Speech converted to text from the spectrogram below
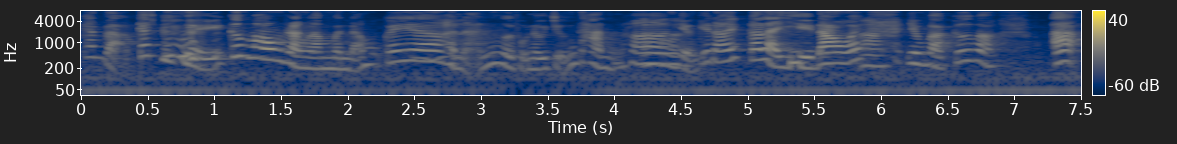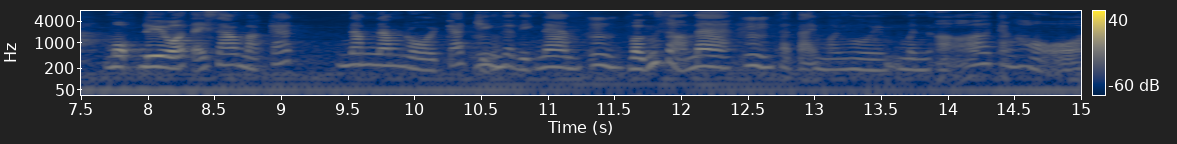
cách bảo cách cứ nghĩ cứ mong rằng là mình đã một cái ờ, hình ảnh người phụ nữ trưởng thành hơn à. những cái đấy có là gì đâu ấy à. nhưng mà cứ mà à một điều tại sao mà cách 5 năm rồi cách chuyển ừ. về Việt Nam ừ. vẫn sợ ma ừ. là tại mọi người mình ở căn hộ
